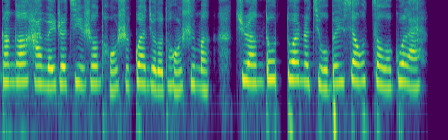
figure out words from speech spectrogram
刚刚还围着晋升同事灌酒的同事们，居然都端着酒杯向我走了过来。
